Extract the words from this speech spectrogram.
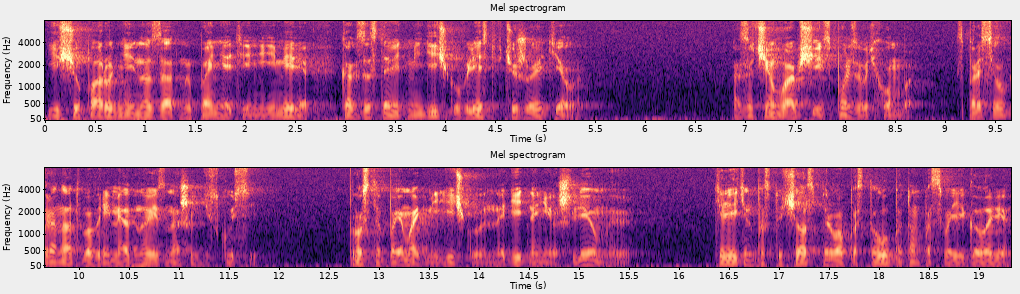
Еще пару дней назад мы понятия не имели, как заставить медичку влезть в чужое тело. «А зачем вообще использовать хомбо?» – спросил Гранат во время одной из наших дискуссий. «Просто поймать медичку, надеть на нее шлем и...» Телекин постучал сперва по столу, потом по своей голове.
